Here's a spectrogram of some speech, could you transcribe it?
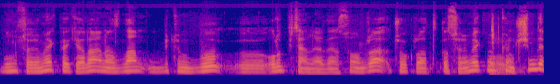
Bunu söylemek pekala en azından bütün bu e, olup bitenlerden sonra çok rahatlıkla söylemek mümkün. Şimdi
